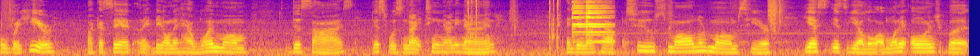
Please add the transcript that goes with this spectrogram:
over here like I said they only have one mum this size. This was 19.99 and then I have two smaller mums here. Yes it's yellow. I wanted orange but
